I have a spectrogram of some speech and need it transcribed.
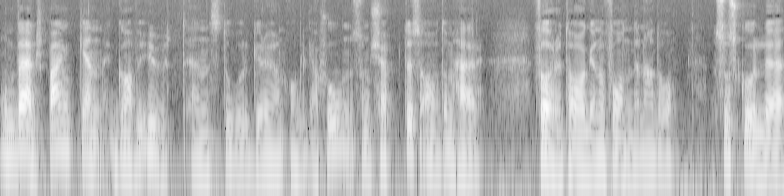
om Världsbanken gav ut en stor grön obligation som köptes av de här företagen och fonderna då, så skulle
